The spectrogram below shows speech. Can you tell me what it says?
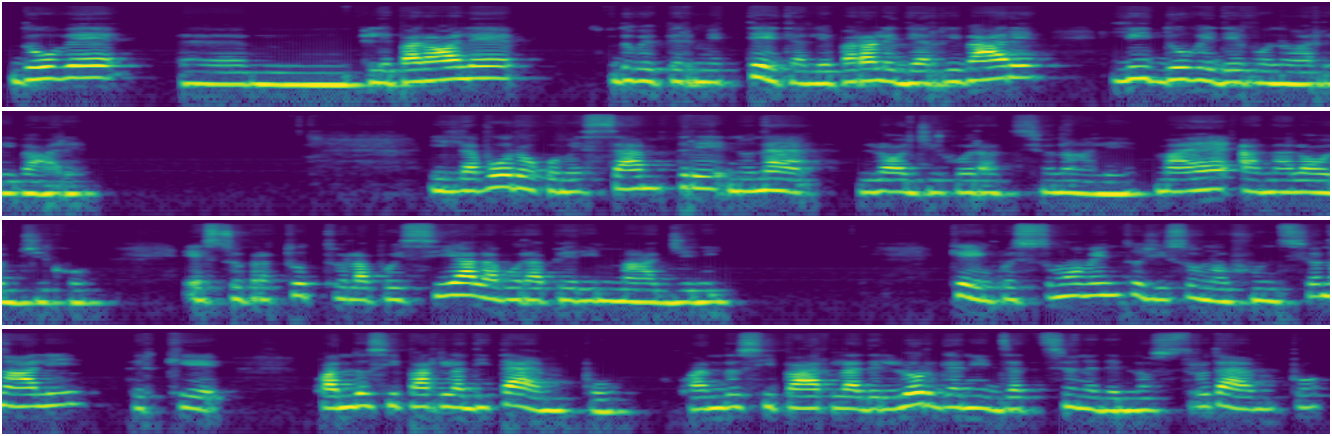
dove ehm, le parole, dove permettete alle parole di arrivare lì dove devono arrivare. Il lavoro, come sempre, non è logico-razionale, ma è analogico e soprattutto la poesia lavora per immagini che in questo momento ci sono funzionali perché quando si parla di tempo, quando si parla dell'organizzazione del nostro tempo,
